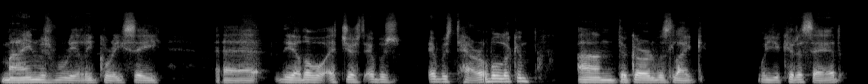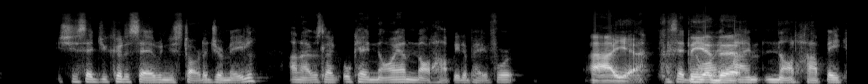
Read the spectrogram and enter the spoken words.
mine was really greasy. Uh the other it just it was it was terrible looking. And the girl was like, Well you could have said she said you could have said when you started your meal and I was like, Okay, now I'm not happy to pay for it. Ah yeah. I said, The- no, the- I'm not happy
